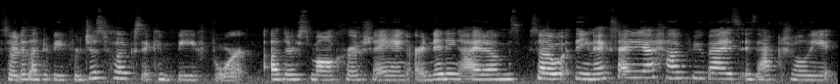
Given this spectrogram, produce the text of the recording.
So it doesn't have to be for just hooks it can be for other small crocheting or knitting items. So the next idea I have for you guys is actually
